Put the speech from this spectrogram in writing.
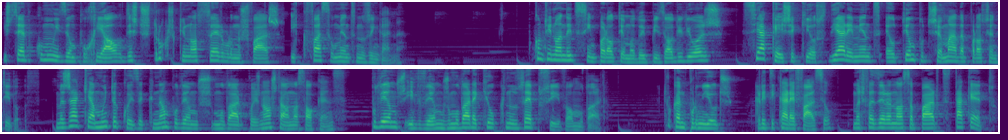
isto serve como um exemplo real destes truques que o nosso cérebro nos faz e que facilmente nos engana. Continuando assim para o tema do episódio de hoje, se há queixa que ouço diariamente é o tempo de chamada para o 112. Mas já que há muita coisa que não podemos mudar pois não está ao nosso alcance, podemos e devemos mudar aquilo que nos é possível mudar. Trocando por miúdos, criticar é fácil, mas fazer a nossa parte está quieto.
